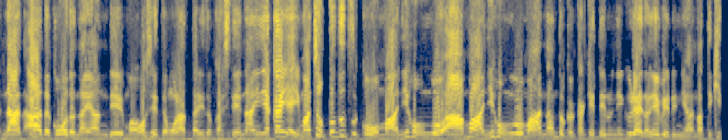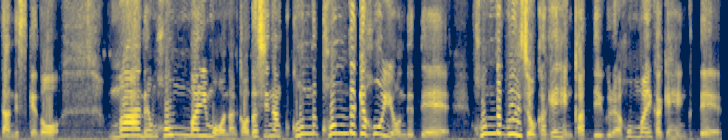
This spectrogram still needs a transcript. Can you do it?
な、ああだこうだ悩んで、まあ教えてもらったりとかして、なんやかんや今ちょっとずつこう、まあ日本語、ああまあ日本語まあなんとか書けてるねぐらいのレベルにはなってきたんですけど、まあでもほんまにもなんか私なんかこんな、こんだけ本読んでて、こんな文章書けへんかっていうぐらいほんまに書けへんくて、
